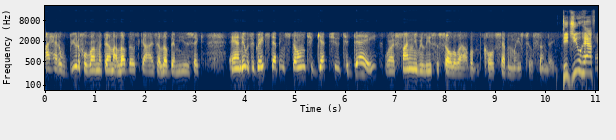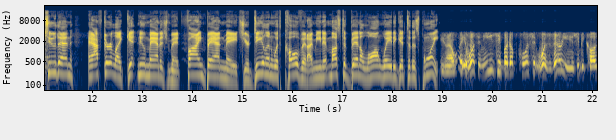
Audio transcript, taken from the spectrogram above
I had a beautiful run with them. I love those guys. I love their music, and it was a great stepping stone to get to today, where I finally released a solo album called Seven Ways Till Sunday. Did you have to then after like get new management, find bandmates, you're dealing with COVID. I mean, it must have been a long way to get to this point. You know, it wasn't easy, but of course it was very easy because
